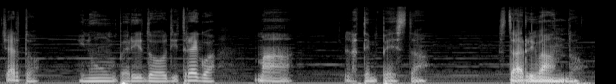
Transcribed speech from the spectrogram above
certo, in un periodo di tregua, ma la tempesta sta arrivando.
